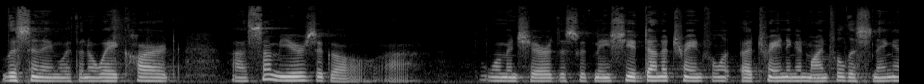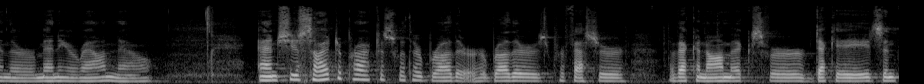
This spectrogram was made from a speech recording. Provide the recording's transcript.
listening with an awake heart. Uh, some years ago, uh, woman shared this with me. She had done a, trainful, a training in mindful listening, and there are many around now. And she decided to practice with her brother. Her brother is a professor of economics for decades, and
